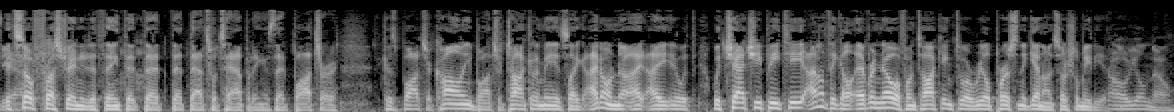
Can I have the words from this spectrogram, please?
It's so frustrating to think that, that, that that's what's happening is that bots are because bots are calling me, bots are talking to me. It's like I don't know. I, I you know, with with ChatGPT, I don't think I'll ever know if I'm talking to a real person again on social media. oh, you'll know.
